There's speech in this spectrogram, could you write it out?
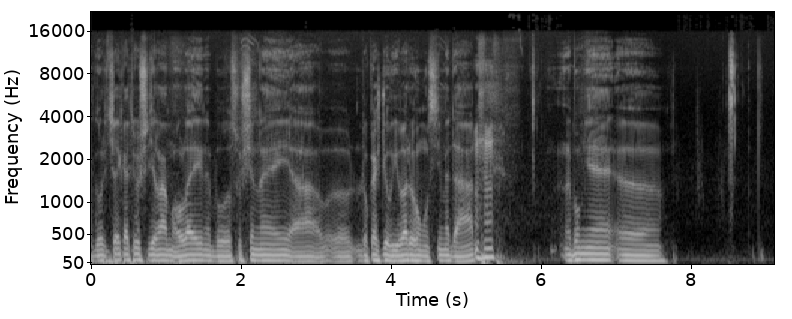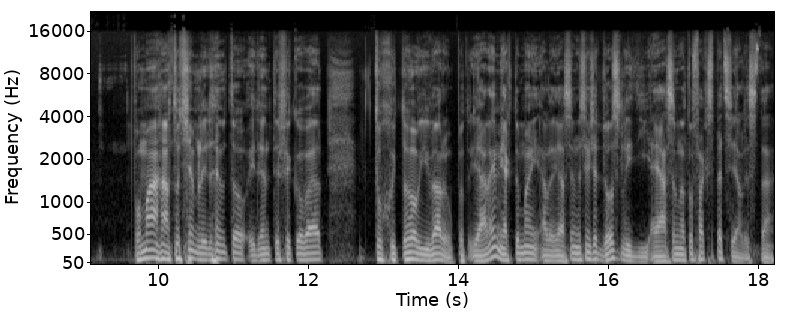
ligurček, ať už dělám olej nebo sušený a e, do každého vývaru ho musíme dát. Mhm. Nebo mě uh, pomáhá to těm lidem to identifikovat, tu chuť toho vývaru. Já nevím, jak to mají, ale já si myslím, že dost lidí, a já jsem na to fakt specialista,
